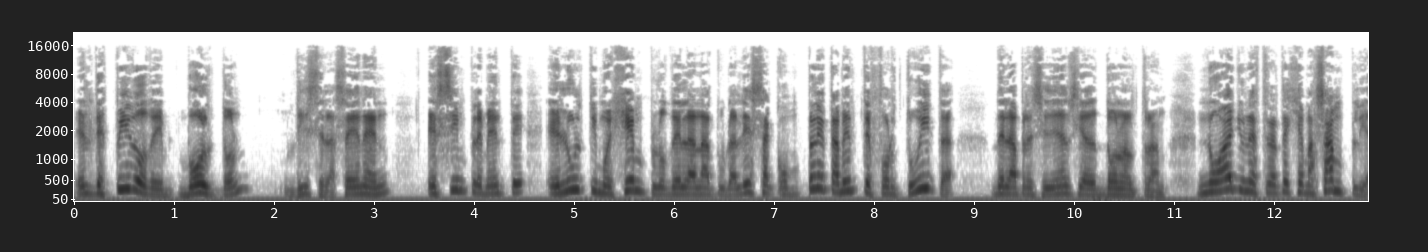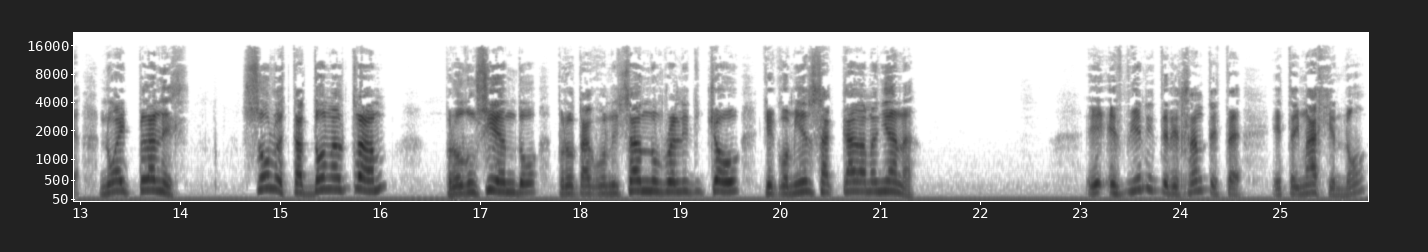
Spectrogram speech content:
El despido de Bolton, dice la CNN, es simplemente el último ejemplo de la naturaleza completamente fortuita de la presidencia de Donald Trump. No hay una estrategia más amplia, no hay planes. Solo está Donald Trump produciendo, protagonizando un reality show que comienza cada mañana. E, es bien interesante esta, esta imagen, ¿no?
